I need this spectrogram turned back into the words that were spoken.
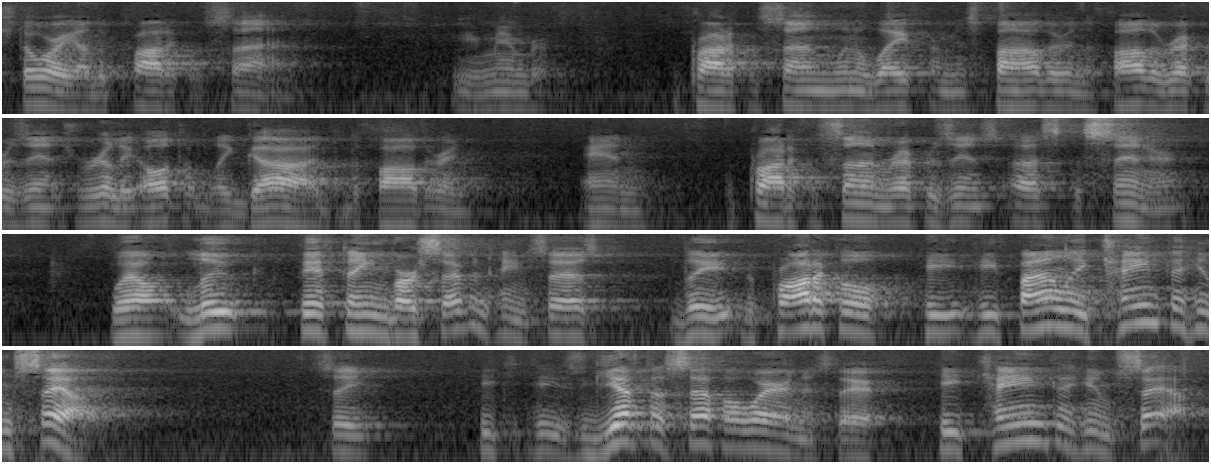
story of the prodigal son. You remember? The prodigal son went away from his father, and the father represents really ultimately God, the father, and, and the prodigal son represents us, the sinner. Well, Luke 15, verse 17 says, the, the prodigal, he, he finally came to himself. See, he, his gift of self awareness there. He came to himself.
